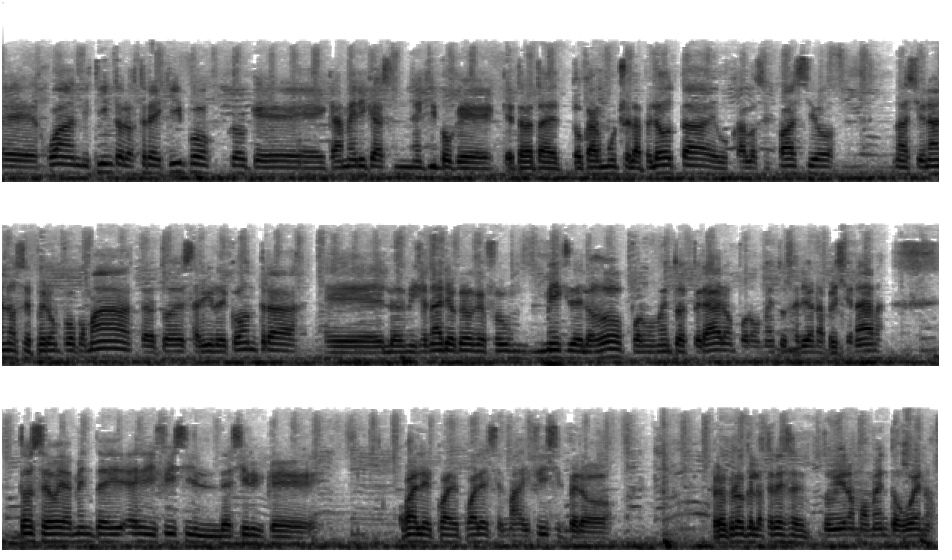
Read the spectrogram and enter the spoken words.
eh, juegan distintos los tres equipos. Creo que, América es un equipo que, trata de tocar mucho la pelota, de buscar los espacios. Nacional nos esperó un poco más, trató de salir de contra. Eh, lo de Millonario creo que fue un mix de los dos. Por momentos esperaron, por momentos salieron a presionar. Entonces, obviamente, es difícil decir que cuál es, cuál, cuál es el más difícil, pero, pero creo que los tres tuvieron momentos buenos.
